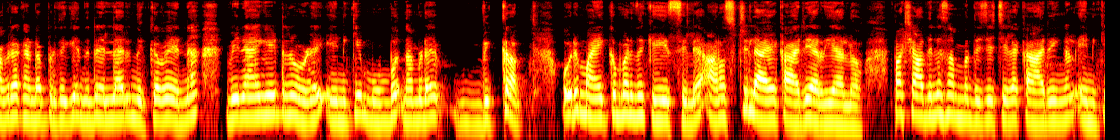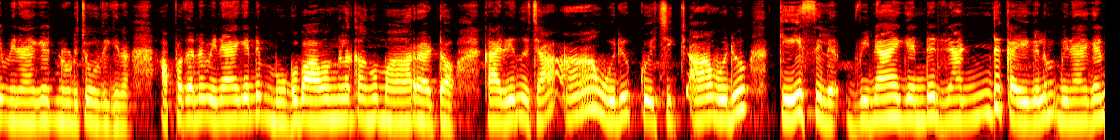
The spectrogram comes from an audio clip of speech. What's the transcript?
അവരെ കണ്ടപ്പോഴത്തേക്ക് എന്നിട്ട് എല്ലാവരും നിൽക്കവേ തന്നെ വിനായകേട്ടനോട് എനിക്ക് മുമ്പ് നമ്മുടെ വിക്രം ഒരു മയക്കുമരുന്ന് കേസിൽ അറസ്റ്റിലായ കാര്യം അറിയാമല്ലോ പക്ഷെ അതിനെ സംബന്ധിച്ച് ചില കാര്യങ്ങൾ എനിക്ക് വിനായകനോട് ചോദിക്കണം. അപ്പോൾ തന്നെ വിനായകന്റെ മുഖഭാവങ്ങളൊക്കെ അങ്ങ് മാറുക കേട്ടോ. കാര്യം എന്ന് വെച്ചാൽ ആ ഒരു ആ ഒരു കേസിൽ വിനായകന്റെ രണ്ട് കൈകളും വിനായകൻ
